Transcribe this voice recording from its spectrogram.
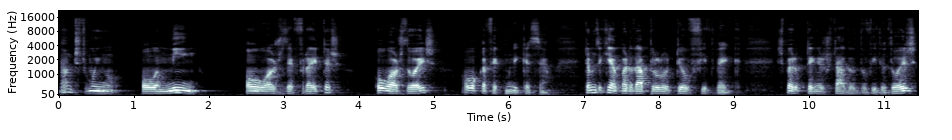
dá um testemunho ou a mim ou ao José Freitas, ou aos dois, ou ao Café Comunicação. Estamos aqui a aguardar pelo teu feedback. Espero que tenhas gostado do vídeo de hoje.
